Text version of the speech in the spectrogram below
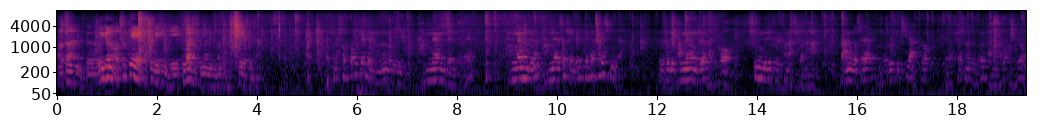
어떤 그 의견은 어떻게 갖고 계신지 두 가지 질문 먼저 드리겠습니다. 첫 번째 질문은 우리 당내 문제인데 당내 문제는 당내에서 저희들이 해결하겠습니다. 그래서 우리 당내 문제를 가지고 시민들이 불편하시거나 라는 것에 누를 끼치지 않도록 제가 최선을 다하도록 당하고 하고요.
